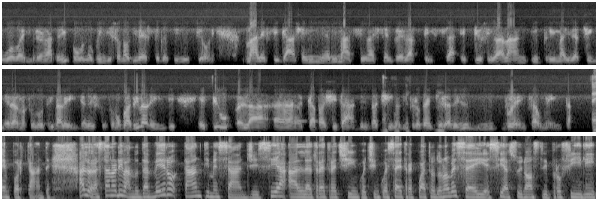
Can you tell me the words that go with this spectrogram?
uova embrionate di pollo, quindi sono diverse costituzioni, ma l'efficacia in linea di massima è sempre la stessa e più si va avanti, prima i vaccini erano solo trivalenti, adesso sono quadrivalenti e più la uh, capacità del vaccino di proteggere dall'influenza aumenta è importante. Allora, stanno arrivando davvero tanti messaggi sia al 335 5634 296 sia sui nostri profili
